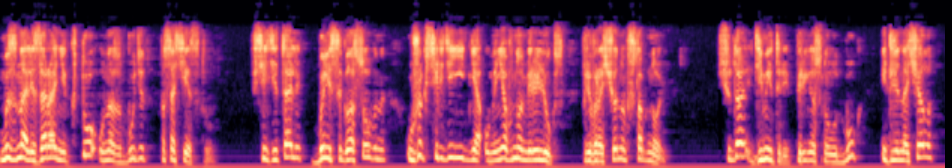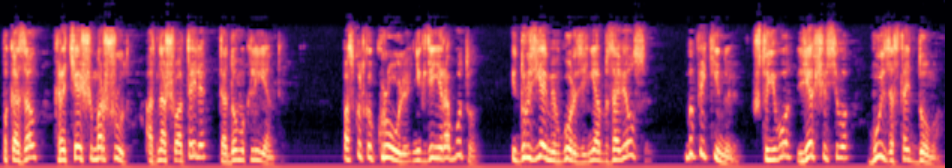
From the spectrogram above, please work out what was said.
Мы знали заранее, кто у нас будет по соседству. Все детали были согласованы уже к середине дня у меня в номере люкс, превращенном в штабной. Сюда Дмитрий перенес ноутбук и для начала показал кратчайший маршрут от нашего отеля до дома клиента. Поскольку Кроули нигде не работал и друзьями в городе не обзавелся, мы прикинули, что его легче всего будет застать дома.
